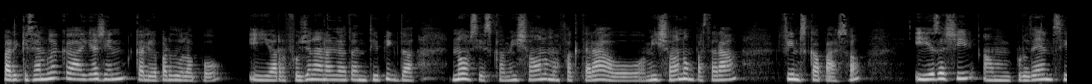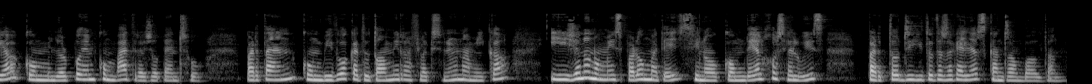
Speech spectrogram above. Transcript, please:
perquè sembla que hi ha gent que li ha perdut la por i es refugien en allò tan típic de no, si és que a mi això no m'afectarà o a mi això no em passarà fins que passa. I és així, amb prudència, com millor el podem combatre, jo penso. Per tant, convido a que tothom hi reflexioni una mica i ja no només per un mateix, sinó, com deia el José Luis, per tots i totes aquelles que ens envolten.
